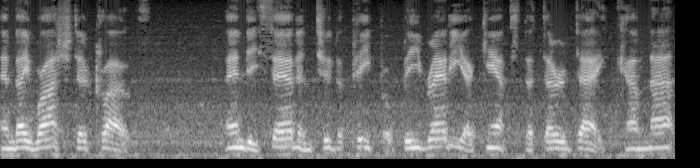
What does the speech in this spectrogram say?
and they washed their clothes. And he said unto the people, Be ready against the third day. Come not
